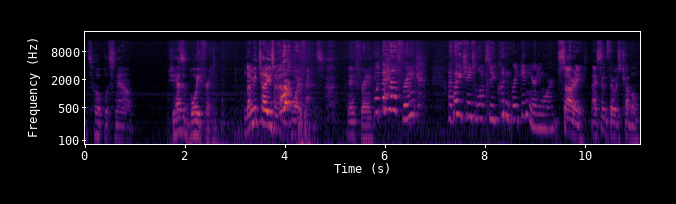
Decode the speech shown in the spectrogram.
it's hopeless now. She has a boyfriend. Let me tell you something about boyfriends. Hey, Frank. What the hell, Frank? I thought you changed the lock so you couldn't break in here anymore. Sorry, I sensed there was trouble.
